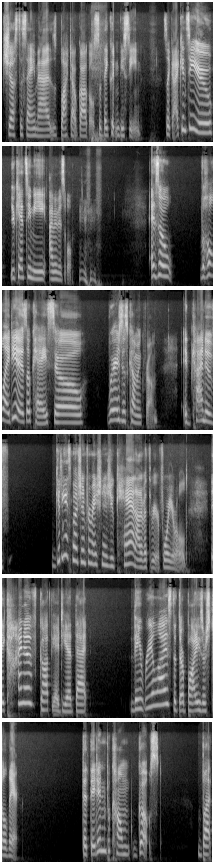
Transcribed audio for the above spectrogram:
just the same as blacked out goggles, so they couldn't be seen. It's like, I can see you, you can't see me, I'm invisible. and so the whole idea is okay, so where is this coming from? It kind of getting as much information as you can out of a three or four year old. They kind of got the idea that they realized that their bodies are still there, that they didn't become ghost, but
